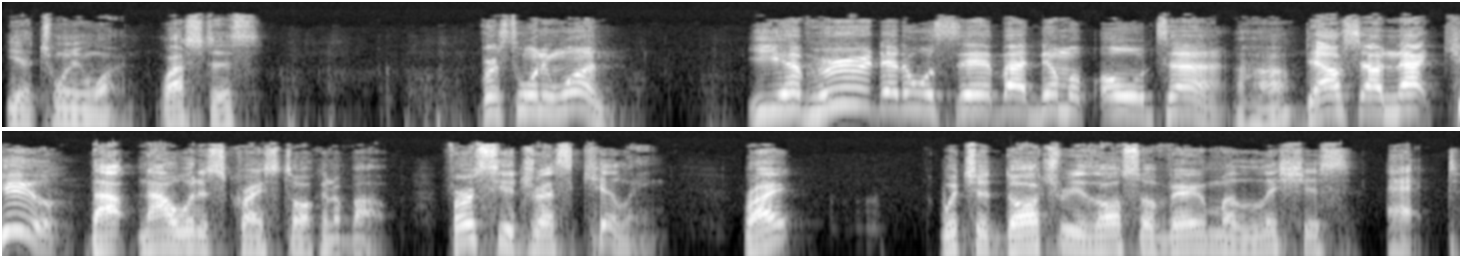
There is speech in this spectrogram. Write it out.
Yeah, 21. Watch this. Verse 21. Ye have heard that it was said by them of old time, Uh-huh. Thou shalt not kill. Now, now what is Christ talking about? First, he addressed killing, right? Which adultery is also a very malicious act.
